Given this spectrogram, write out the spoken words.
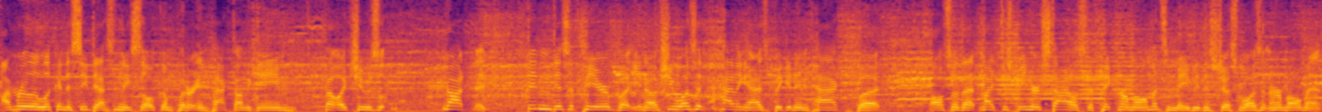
I'm really looking to see Destiny Slocum put her impact on the game. Felt like she was not, didn't disappear, but, you know, she wasn't having as big an impact, but also that might just be her style to pick her moments, and maybe this just wasn't her moment.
